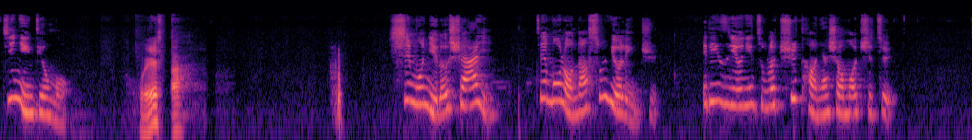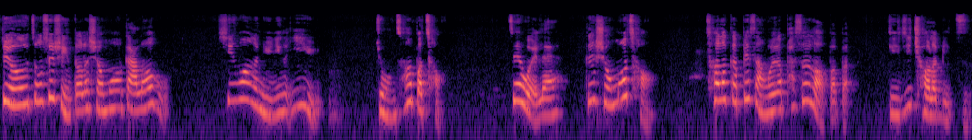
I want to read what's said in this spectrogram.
见人就骂。为啥？先骂二楼薛阿姨，再骂弄堂所有邻居，一定是有人做了圈套，让小猫去追。最后总算寻到了小猫的假老婆，姓王的女人的医院，穷吵不吵，再回来跟小猫吵，吵了隔壁床位的拍手老伯伯，提前翘了鼻子。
